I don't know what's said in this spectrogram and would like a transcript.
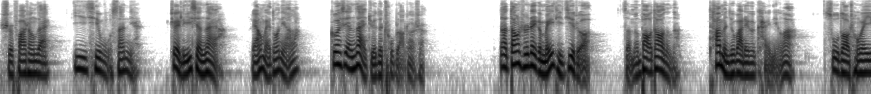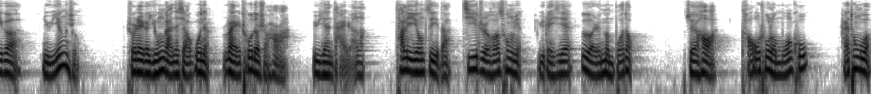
是发生在一七五三年，这离现在啊两百多年了。搁现在绝对出不了这事儿。那当时这个媒体记者怎么报道的呢？他们就把这个凯宁啊塑造成为一个女英雄，说这个勇敢的小姑娘外出的时候啊遇见歹人了，她利用自己的机智和聪明，与这些恶人们搏斗，最后啊逃出了魔窟，还通过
